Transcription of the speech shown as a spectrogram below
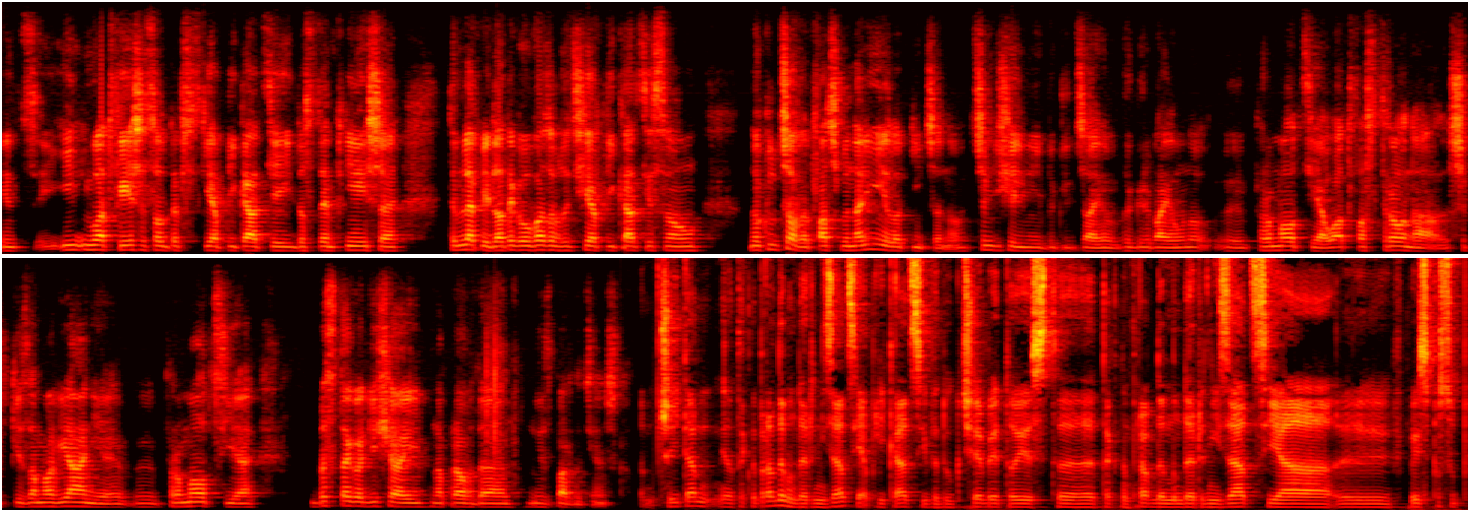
Więc im łatwiejsze są te wszystkie aplikacje i dostępniejsze, tym lepiej. Dlatego uważam, że dzisiaj aplikacje są no kluczowe. Patrzmy na linie lotnicze. No, czym dzisiaj linie wygrywają? wygrywają? No, y, promocja, łatwa strona, szybkie zamawianie, y, promocje. Bez tego dzisiaj naprawdę jest bardzo ciężko. Czyli tam no, tak naprawdę modernizacja aplikacji według Ciebie to jest e, tak naprawdę modernizacja y, w pewien sposób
